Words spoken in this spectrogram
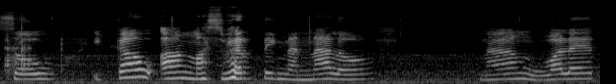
So, ikaw ang maswerteng nanalo ng wallet.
